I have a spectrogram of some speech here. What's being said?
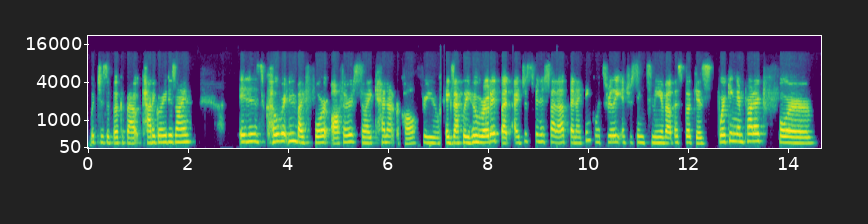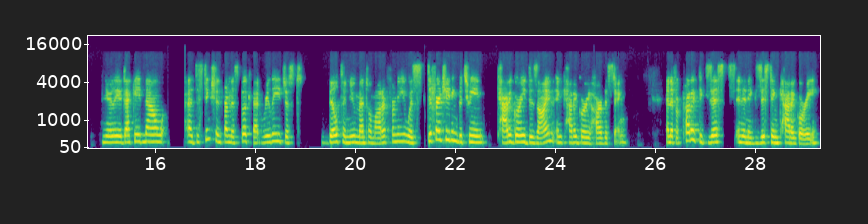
which is a book about category design. It is co written by four authors, so I cannot recall for you exactly who wrote it, but I just finished that up. And I think what's really interesting to me about this book is working in product for nearly a decade now. A distinction from this book that really just built a new mental model for me was differentiating between category design and category harvesting. And if a product exists in an existing category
